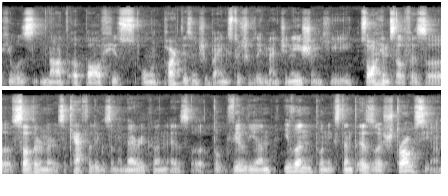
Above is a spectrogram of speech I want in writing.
He was not above his own partisanship by any stretch of the imagination. He saw himself as a Southerner, as a Catholic, as an American, as a Tocquevillian, even to an extent as a Straussian.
